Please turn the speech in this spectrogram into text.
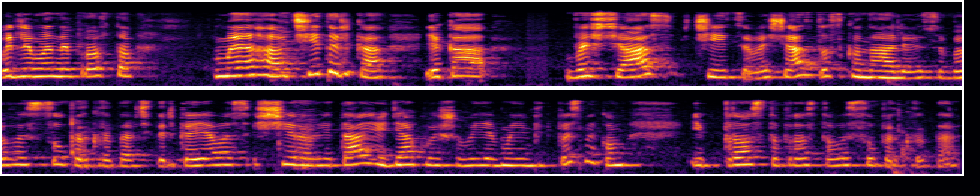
Ви для мене просто мега вчителька, яка весь час вчиться, весь час досконалює себе. Ви супер крута вчителька. Я вас щиро вітаю. Дякую, що ви є моїм підписником. І просто-просто ви супер крута.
